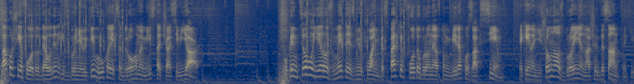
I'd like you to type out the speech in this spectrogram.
Також є фото, де один із броньовиків рухається дорогами міста Часів Яр. Окрім цього, є розмите з міркувань безпеки фото бронеавтомобіля Козак 7, який надійшов на озброєння наших десантників.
